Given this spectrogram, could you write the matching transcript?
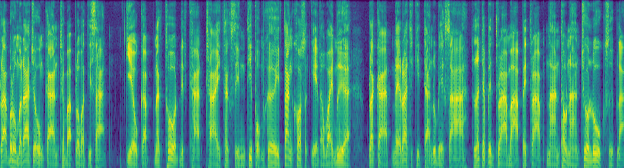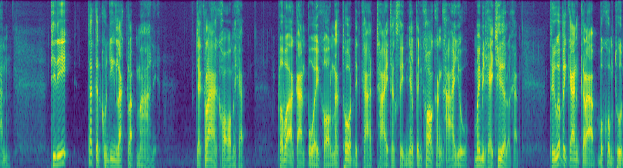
พระบรมราชองค์การฉบับประวัติศาสตร์ เกี่ยวกับนักโทษเด็ดขาดชายทักษิณที่ผมเคยตั้งข้อสังเกตเอาไว้เมื่อประกาศในราชกิจจานุเบกษา และจะเป็นตราบาปไปตราบนานเท่านานชั่วลูกสืบหลาน ทีนี้ถ้าเกิดคุณยิ่งลักกลับมาเนี่ยจะกล้าขอไหมครับ ราะว่าอาการป่วยของนักโทษเด็ดขาดชายทักษิณยังเป็นข้อกังขาอยู่ ไม่มีใครเชื่อหรอกครับ ถือว่าเป็นการกราบบังคมทูล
